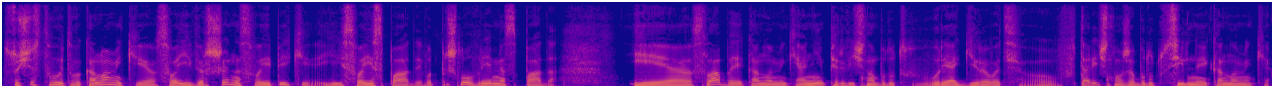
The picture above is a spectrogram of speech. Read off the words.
Существуют в экономике свои вершины, свои пики и свои спады. Вот пришло время спада. И слабые экономики, они первично будут реагировать, вторично уже будут сильные экономики.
